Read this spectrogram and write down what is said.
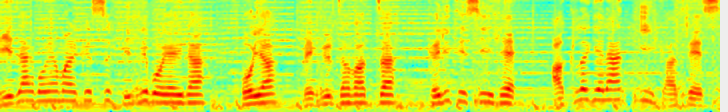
lider boya markası Filli Boya'yla boya ve hırdavatta kalitesiyle akla gelen ilk adres.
